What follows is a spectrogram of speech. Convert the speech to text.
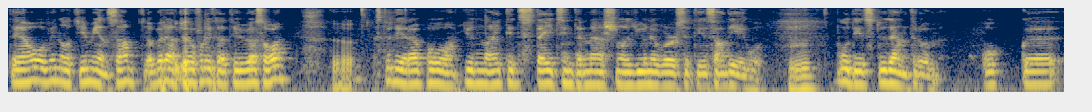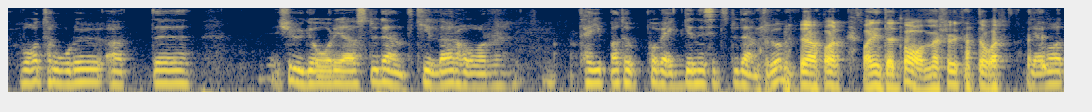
Det har vi något gemensamt. Jag berättade att jag flyttade till USA. Ja. Studerade på United States International University i San Diego. Mm. Bodde i ett studentrum. Och eh, vad tror du att eh, 20-åriga studentkillar har tejpat upp på väggen i sitt studentrum? Jag var, var det inte damer så vet jag inte vad. Det var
